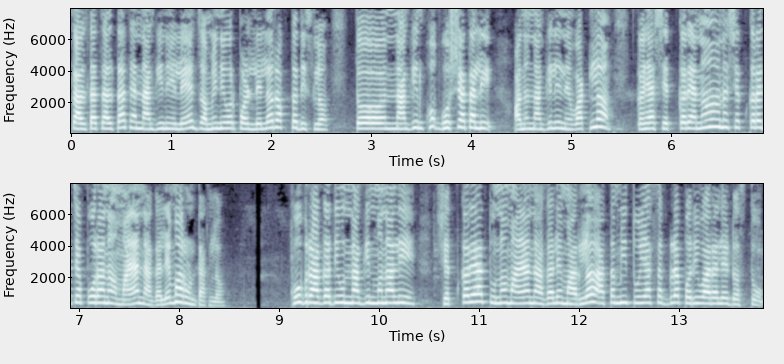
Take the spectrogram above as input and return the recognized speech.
चालता चालता त्या नागिनीले जमिनीवर पडलेलं रक्त दिसलं. तर नागिन खूप गुस्सात आली आणि नागिनीने वाटलं का ह्या शेतकऱ्यानं आणि शेतकऱ्याच्या पोरानं माया नागाले मारून टाकलं. खूप रागात येऊन नागिन म्हणाली शेतकऱ्या तुनं माया नागाले मारलं आता मी तुया सगळ्या परिवाराला डसतो.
